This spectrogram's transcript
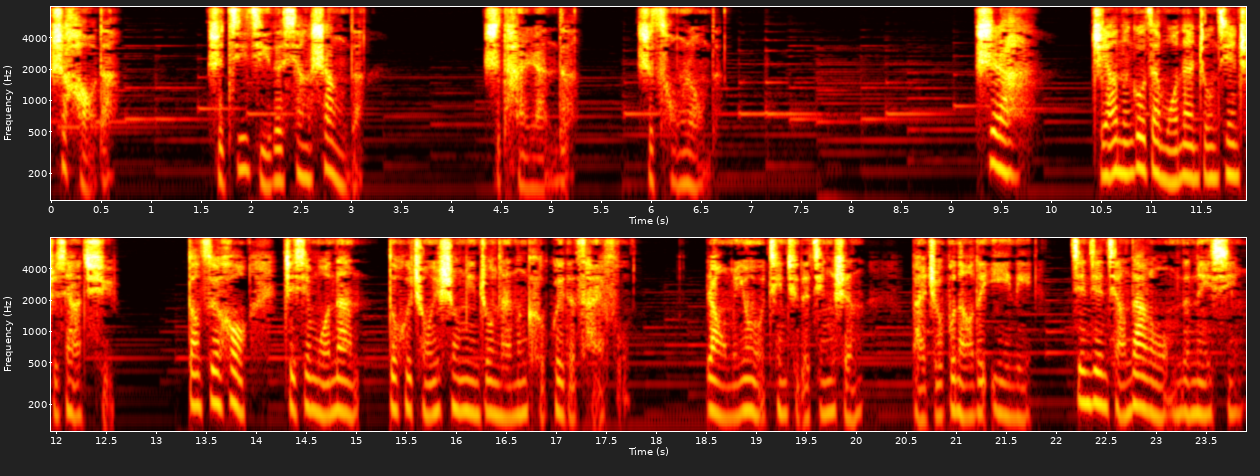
是好的，是积极的、向上的，是坦然的，是从容的。是啊，只要能够在磨难中坚持下去，到最后，这些磨难都会成为生命中难能可贵的财富，让我们拥有进取的精神，百折不挠的毅力，渐渐强大了我们的内心。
